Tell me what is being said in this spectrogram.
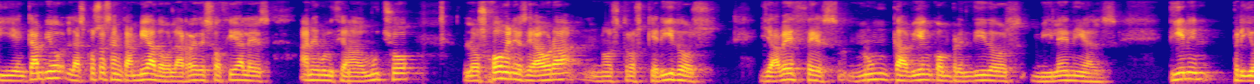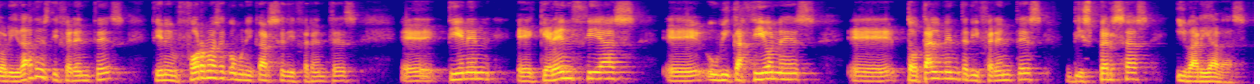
y en cambio las cosas han cambiado, las redes sociales han evolucionado mucho, los jóvenes de ahora, nuestros queridos y a veces nunca bien comprendidos millennials, tienen prioridades diferentes, tienen formas de comunicarse diferentes, eh, tienen eh, querencias, eh, ubicaciones totalmente diferentes, dispersas y variadas.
